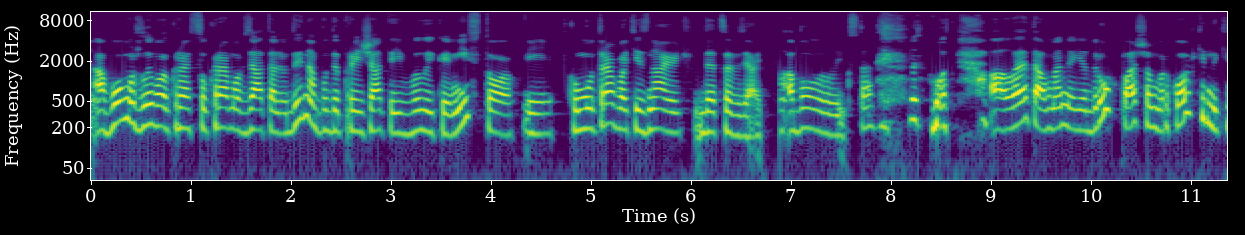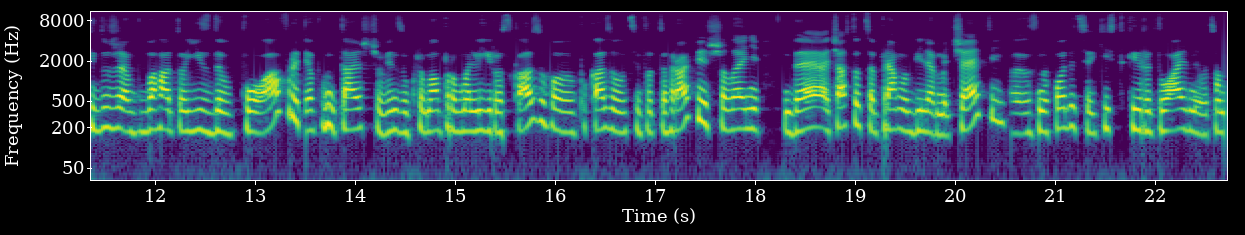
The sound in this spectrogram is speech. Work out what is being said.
Або, можливо, якраз окремо взята людина буде приїжджати і в велике місто, і кому треба, ті знають, де це взяти. Або Великс, так? От. Але там в мене є друг Паша Марковкін, який дуже багато їздив по Африці. Я пам'ятаю, що він, зокрема, про Малі розказував, показував ці фотографії шалені, де часто це прямо біля мечеті е, знаходиться якийсь такий ритуальний, оцям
